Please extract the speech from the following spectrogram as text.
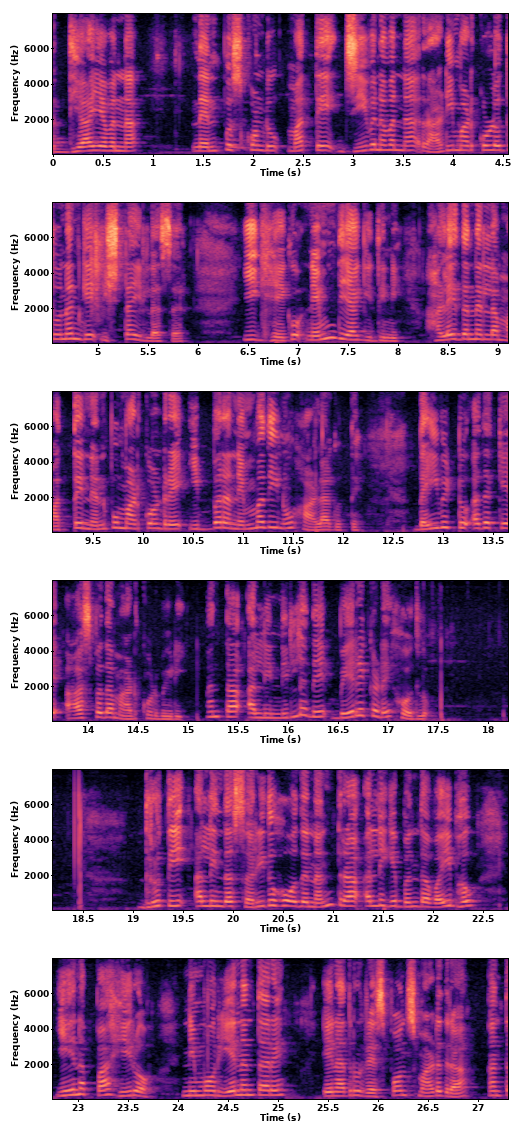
ಅಧ್ಯಾಯವನ್ನು ನೆನಪಿಸ್ಕೊಂಡು ಮತ್ತೆ ಜೀವನವನ್ನು ರಾಡಿ ಮಾಡಿಕೊಳ್ಳೋದು ನನಗೆ ಇಷ್ಟ ಇಲ್ಲ ಸರ್. ಈಗ ಹೇಗೋ ನೆಮ್ಮದಿಯಾಗಿದ್ದೀನಿ. ಹಳೆಯದನ್ನೆಲ್ಲ ಮತ್ತೆ ನೆನಪು ಮಾಡಿಕೊಂಡ್ರೆ ಇಬ್ಬರ ನೆಮ್ಮದಿನೂ ಹಾಳಾಗುತ್ತೆ. ದಯವಿಟ್ಟು ಅದಕ್ಕೆ ಆಸ್ಪದ ಮಾಡಿಕೊಡ್ಬೇಡಿ ಅಂತ ಅಲ್ಲಿ ನಿಲ್ಲದೆ ಬೇರೆ ಕಡೆ ಹೋದಳು ಧೃತಿ ಅಲ್ಲಿಂದ ಸರಿದು ಹೋದ ನಂತರ ಅಲ್ಲಿಗೆ ಬಂದ ವೈಭವ್, ಏನಪ್ಪ ಹೀರೋ ನಿಮ್ಮವ್ರು ಏನಂತಾರೆ? ಏನಾದರೂ ರೆಸ್ಪಾನ್ಸ್ ಮಾಡಿದ್ರಾ? ಅಂತ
